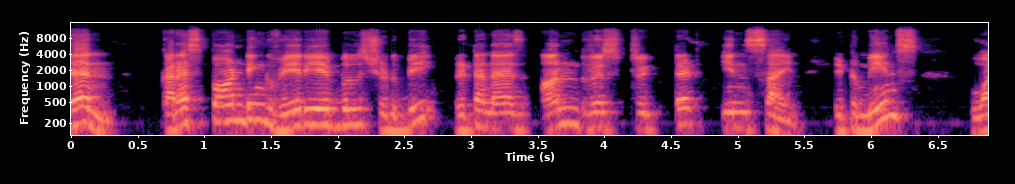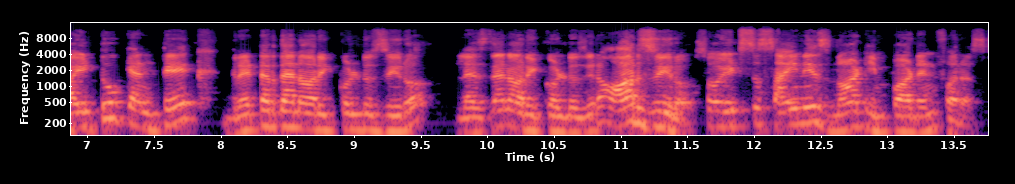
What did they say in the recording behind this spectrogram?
then corresponding variable should be written as unrestricted in sign. It means y2 can take greater than or equal to 0, less than or equal to 0 or 0. So its sign is not important for us.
